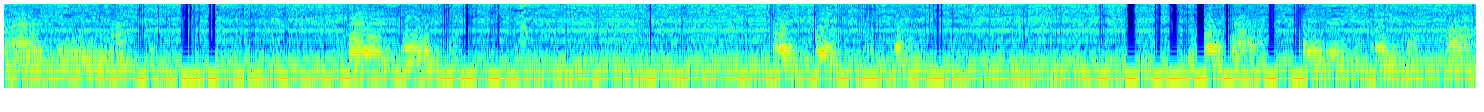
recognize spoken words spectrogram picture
uh. Tell us, you know, let's take the There's a hundred acre farm.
